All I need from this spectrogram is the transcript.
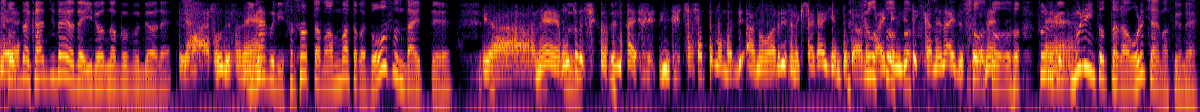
そんな感じだよね、いろんな部分ではね。いやそうですね。医学に刺さったまんまとかどうすんだいって。いやね、本当ですよ。う刺さったまま、あの、あれですね、記者会見とか、あの、売店に出てきかねないですよね。そうそうそれで、無理に取ったら折れちゃいますよね。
